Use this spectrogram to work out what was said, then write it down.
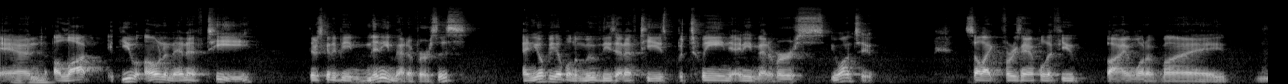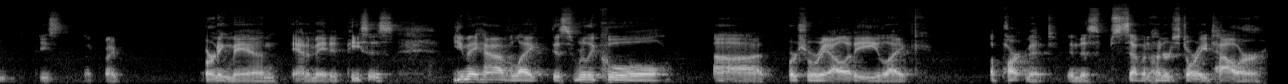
and mm-hmm. a lot. If you own an NFT, there's going to be many metaverses, and you'll be able to move these NFTs between any metaverse you want to. So, like for example, if you buy one of my piece, like my Burning Man animated pieces, you may have like this really cool uh, virtual reality like apartment in this 700 story tower,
